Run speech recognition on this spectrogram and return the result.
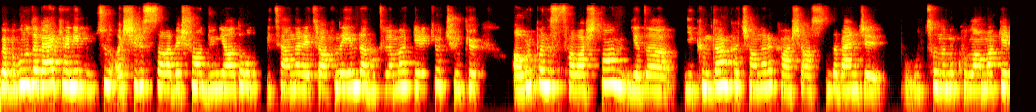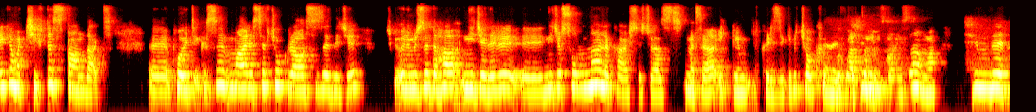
ve bunu da belki hani bütün aşırı sağ ve şu an dünyada olup bitenler etrafında yeniden hatırlamak gerekiyor. Çünkü Avrupa'nın savaştan ya da yıkımdan kaçanlara karşı aslında bence bu tanımı kullanmak gerekiyor ama çifte standart e, politikası maalesef çok rahatsız edici. Çünkü önümüzde daha niceleri, e, nice sorunlarla karşılaşacağız. Mesela iklim krizi gibi çok evet, sorunuzu ama. Şimdi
